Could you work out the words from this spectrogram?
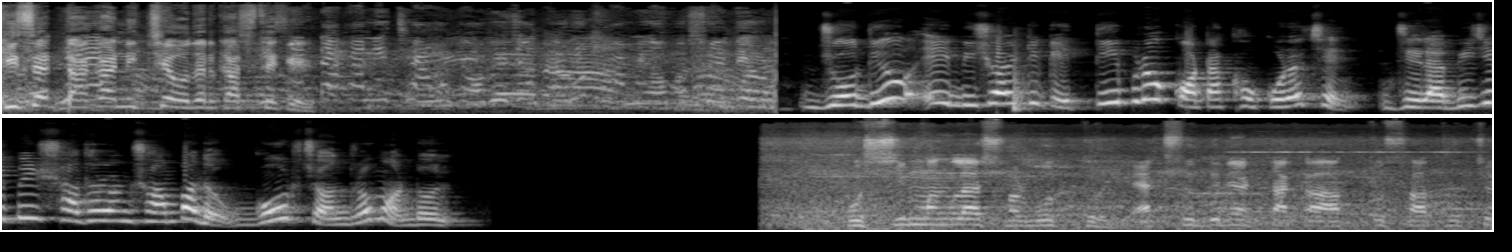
কিসের টাকা নিচ্ছে ওদের কাছ থেকে? টাকা নিচ্ছে? আমাকে অভিযোগ করুন আমি অবশ্যই দেখব। যদিও এই বিষয়টিকে তীব্র কটাক্ষ করেছেন জেলা বিজেপির সাধারণ সম্পাদক গৌরচন্দ্র মণ্ডল। পশ্চিমবাংলার সর্বত্রই। একশো দিনের টাকা আত্মসাত হচ্ছে,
